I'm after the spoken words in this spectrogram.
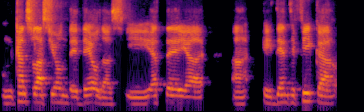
una cancelación de deudas y este identifica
